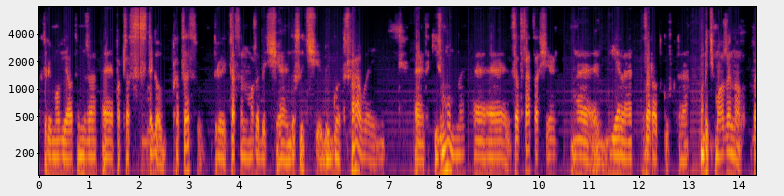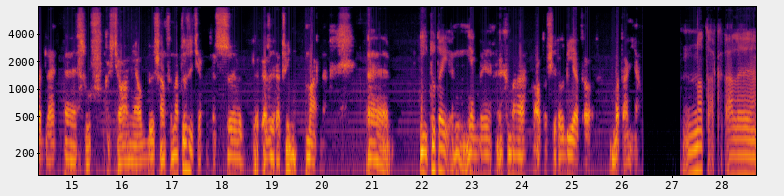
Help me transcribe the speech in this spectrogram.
który mówi o tym, że podczas tego procesu, który czasem może być dosyć długotrwały i taki żmudny, zatraca się wiele zarodków, które być może, no, wedle e, słów Kościoła miałoby szansę na przeżycie, chociaż e, lekarzy raczej marne. E, I tutaj jakby chyba o to się rozbija to batalia. No tak, ale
